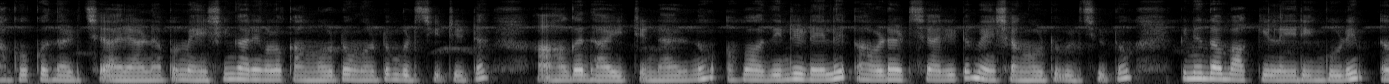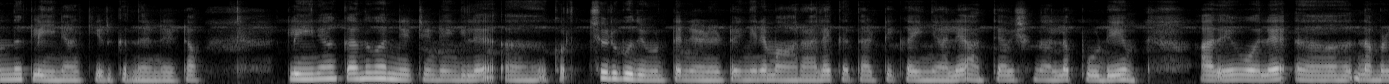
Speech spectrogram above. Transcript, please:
അകമൊക്കെ ഒന്ന് അടിച്ച് വാരാണ്. അപ്പോൾ മേശയും കാര്യങ്ങളൊക്കെ അങ്ങോട്ടും ഇങ്ങോട്ടും പിടിച്ചിട്ടിട്ട് ആകെ ഇതായിട്ടുണ്ടായിരുന്നു അപ്പോൾ അതിന്റെ ഇടയിൽ അവിടെ അടിച്ച് വാരിയിട്ട് മേശ അങ്ങോട്ട് പിടിച്ചിട്ടു. പിന്നെ എന്താ ബാക്കിയുള്ള ഏരിയയും കൂടി ഒന്ന് ക്ലീൻ ആക്കി എടുക്കുന്നുണ്ട് കേട്ടോ. എന്ന് പറഞ്ഞിട്ടുണ്ടെങ്കിൽ കുറച്ചൊരു ബുദ്ധിമുട്ട് തന്നെയാണ് കേട്ടോ. ഇങ്ങനെ മാറാലൊക്കെ തട്ടിക്കഴിഞ്ഞാൽ അത്യാവശ്യം നല്ല പൊടിയും അതേപോലെ നമ്മൾ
